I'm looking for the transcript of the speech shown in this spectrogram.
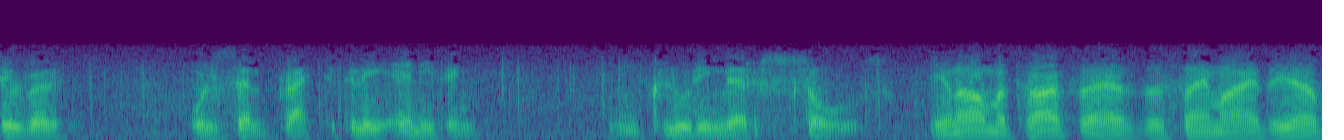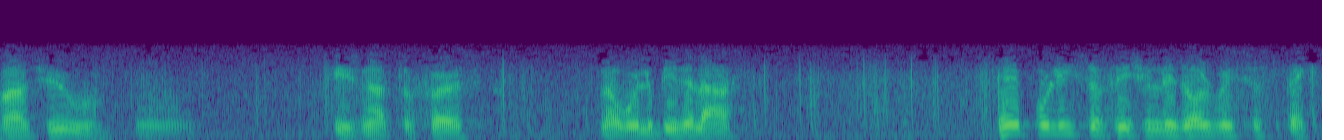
silver, will sell practically anything, including their souls. You know, Matarsa has the same idea about you. Hmm. He's not the first, nor will he be the last. A police official is always suspect.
